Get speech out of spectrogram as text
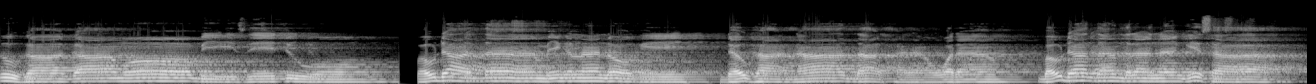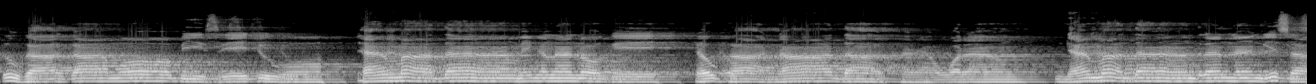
ဒုက္ခကာမောပိစေတုဝံဗုဒ္ဓတံမင်္ဂလံလောကေဒုက္ခနာသခရဝရံဗုဒ္ဓတံတရဏံကိစ္ဆာဒုက္ခကာမောပိစေတုဝံ ဓမ္မတံမင်္ဂလံလောကေဒုက္ခနာသခရဝရံဓမ္မတံတရဏံကိစ္ဆာ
